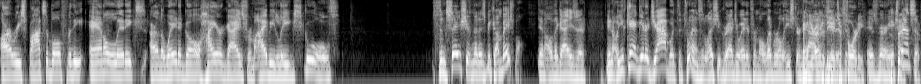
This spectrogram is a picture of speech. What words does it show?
are responsible for the analytics, are the way to go. Hire guys from Ivy League schools. Sensation that has become baseball. You know, the guys are. You know, you can't get a job with the Twins unless you graduated from a liberal Eastern And you're under the age of 40. Is very expensive.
